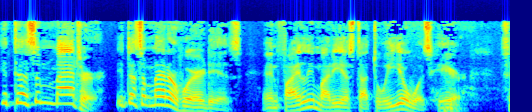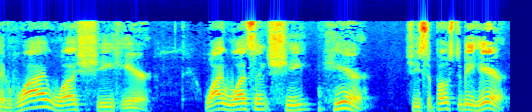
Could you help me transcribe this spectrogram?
it doesn't matter. It doesn't matter where it is. And finally, Maria Statuillo was here. Said, why was she here? Why wasn't she here? She's supposed to be here.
